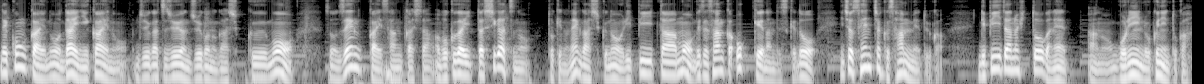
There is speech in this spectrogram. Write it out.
で今回の第2回の10月1415の合宿もその前回参加した、僕が行った4月の時のね合宿のリピーターも別に参加 OK なんですけど一応先着3名というかリピーターの人がねあの5人6人とか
